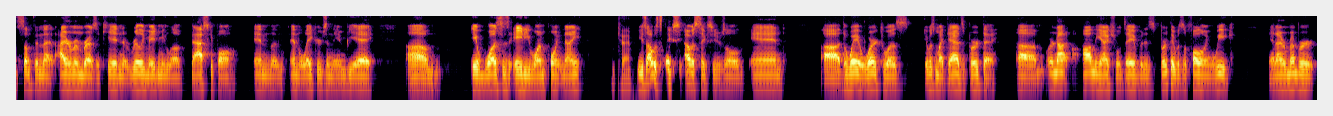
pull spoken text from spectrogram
something that I remember as a kid, and it really made me love basketball and the and the Lakers in the NBA. Um, it was his 81 point night Okay. because I was six I was six years old, and uh, the way it worked was it was my dad's birthday, um, or not on the actual day, but his birthday was the following week, and I remember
